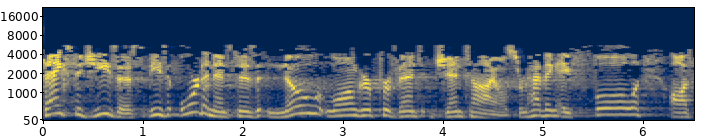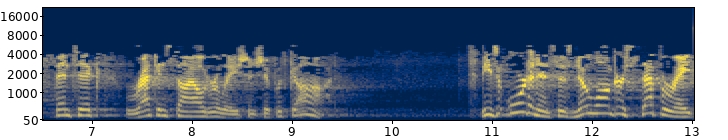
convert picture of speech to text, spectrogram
Thanks to Jesus, these ordinances no longer prevent Gentiles from having a full, authentic, reconciled relationship with God. These ordinances no longer separate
